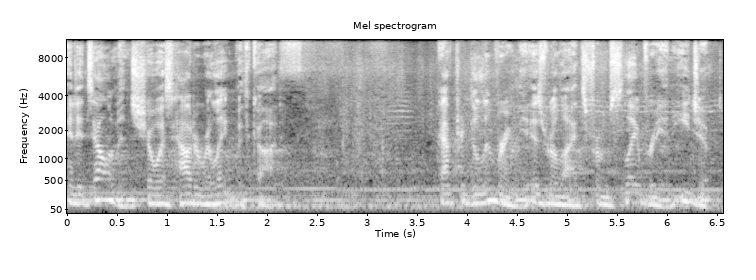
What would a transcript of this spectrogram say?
and its elements show us how to relate with God. After delivering the Israelites from slavery in Egypt,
